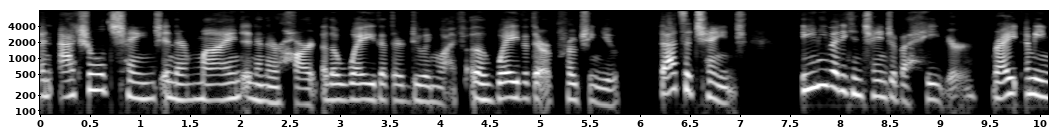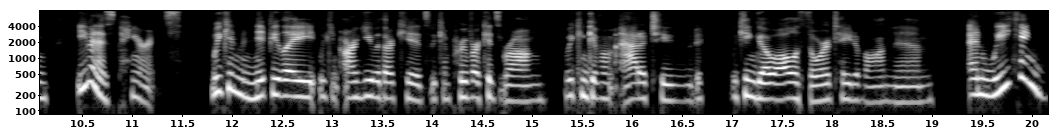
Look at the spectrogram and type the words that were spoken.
an actual change in their mind and in their heart of the way that they're doing life, the way that they're approaching you. That's a change. Anybody can change a behavior, right? I mean, even as parents, we can manipulate, we can argue with our kids, we can prove our kids wrong, we can give them attitude, we can go all authoritative on them, and we can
